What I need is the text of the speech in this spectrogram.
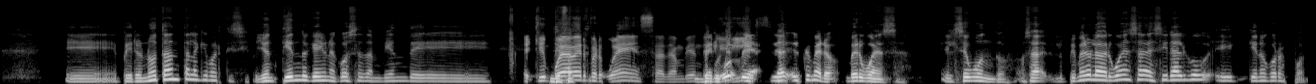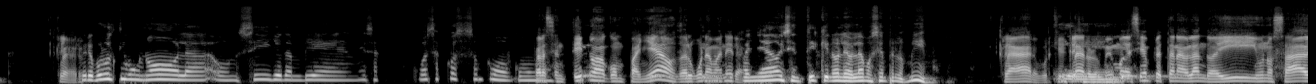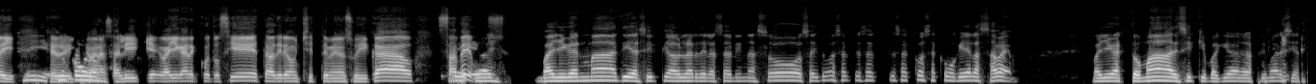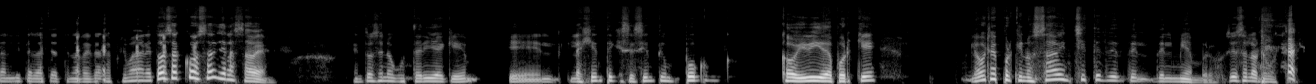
eh, pero no tanta la que participa. Yo entiendo que hay una cosa también de... Es que puede haber vergüenza también de vergü- la- el primero, vergüenza. El segundo, o sea, el primero la vergüenza de decir algo eh, que no corresponda. Claro. Pero por último, un hola, un sí, yo también. Esas, esas cosas son como. como Para sentirnos acompañados de alguna manera. acompañados y sentir que no le hablamos siempre los mismos. Claro, porque claro, los Eh, mismos de siempre están hablando ahí y uno sabe Sí, que, van a salir, que va a llegar el Coto Siesta, va a tirar un chiste medio desubicado. Sabemos. va, va a llegar Mati a decir que va a hablar de la Sabrina Sosa y todas esas, esas, esas cosas como que ya las sabemos. Va a llegar Tomás a decir que para qué van a las primarias si ya están listas las ya están arregladas las primarias. Todas esas cosas ya las sabemos. Entonces nos gustaría que eh, la gente que se siente un poco cohibida, porque la otra es porque no saben chistes de- del- del miembro. Sí, esa es la otra cuestión.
